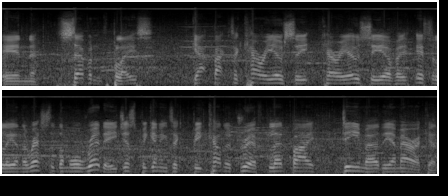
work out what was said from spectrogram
in seventh place. Gap back to Carosi, Carosi of Italy, and the rest of them already just beginning to be cut adrift, led by Diemer, the American.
